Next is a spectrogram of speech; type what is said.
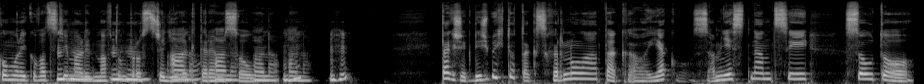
Komunikovat s těma mm-hmm. lidma v tom mm-hmm. prostředí, ano, ve kterém ano, jsou. Ano, mm-hmm. ano. Mm-hmm. Takže když bych to tak schrnula, tak eh, jako zaměstnanci jsou to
